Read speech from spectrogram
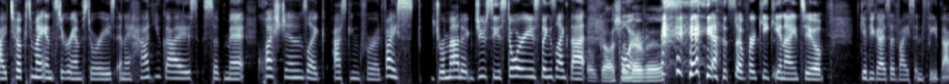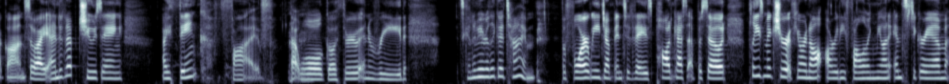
I took to my Instagram stories and I had you guys submit questions like asking for advice, dramatic, juicy stories, things like that. Oh gosh, For- I'm nervous. yeah. So, for Keke and I to give you guys advice and feedback on. So, I ended up choosing, I think, five that Okay. we'll go through and read. It's going to be a really good time. Before we jump into today's podcast episode, please make sure if you're not already following me on Instagram,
